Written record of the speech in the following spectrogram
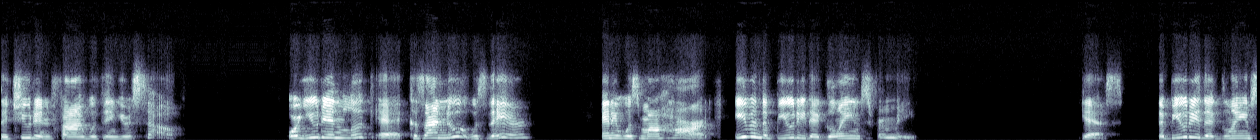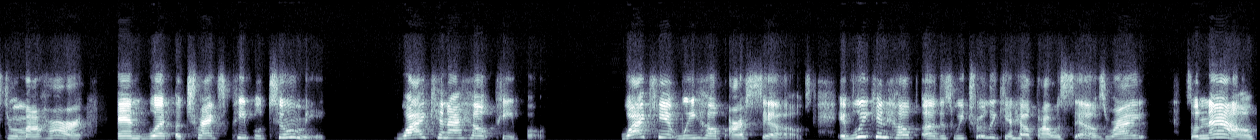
that you didn't find within yourself? or you didn't look at because I knew it was there and it was my heart, even the beauty that gleams from me. Yes, the beauty that gleams through my heart and what attracts people to me. Why can I help people? Why can't we help ourselves? If we can help others, we truly can help ourselves, right? So now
